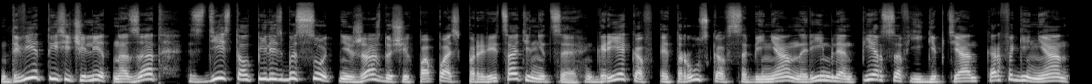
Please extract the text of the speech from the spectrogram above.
Две тысячи лет назад здесь толпились бы сотни жаждущих попасть к прорицательнице греков, этрусков, сабинян, римлян, персов, египтян, карфагенян,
